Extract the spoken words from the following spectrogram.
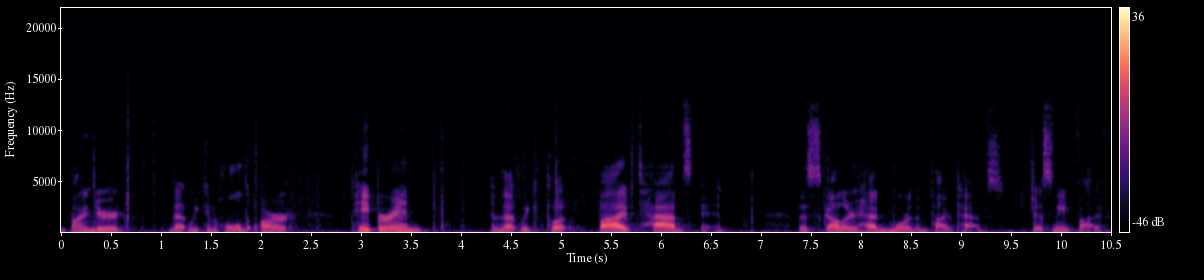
binder that we can hold our paper in and that we could put five tabs in. This scholar had more than five tabs. You just need five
